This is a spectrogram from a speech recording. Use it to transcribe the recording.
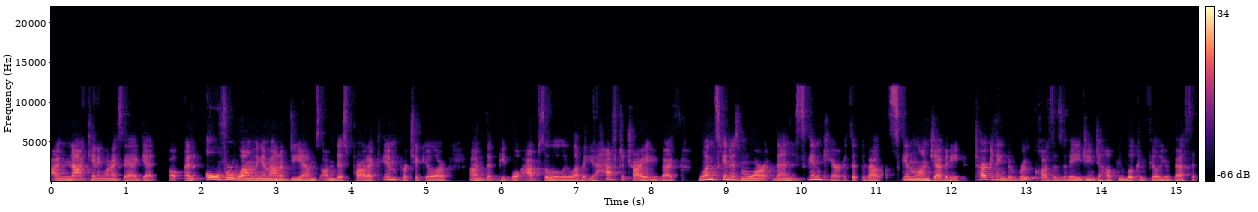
I'm not kidding when I say I get an overwhelming amount of DMs on this product in particular. Um, that people absolutely love it. You have to try it, you guys. OneSkin is more than skincare. It's about skin longevity, targeting the root causes of aging to help you look and feel your best at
